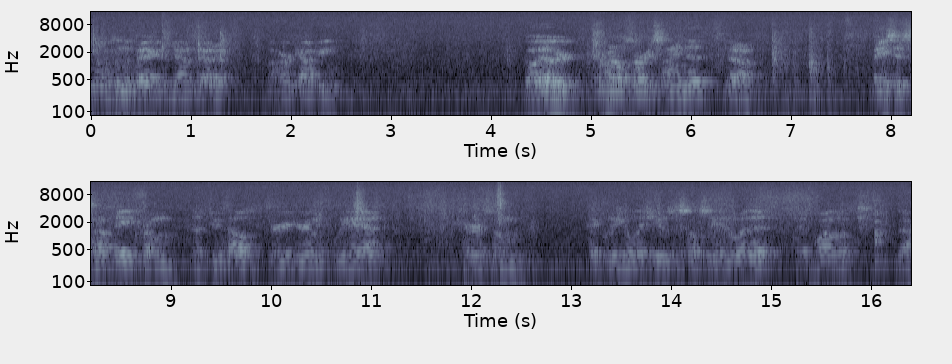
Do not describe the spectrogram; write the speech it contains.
It's in the package, John's got a, a hard copy. So the other, everyone else already signed it, uh, basically it's an update from the two thousand three agreement we had. There were some big legal issues associated with it, as well as the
